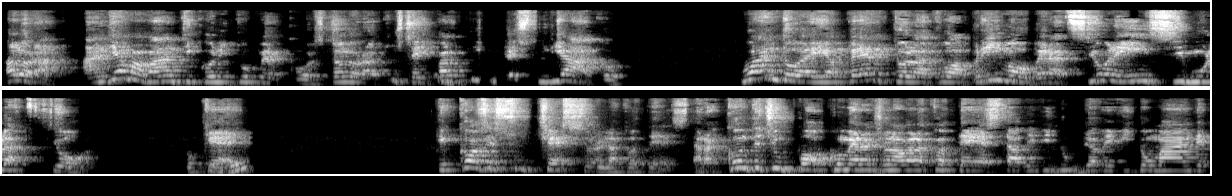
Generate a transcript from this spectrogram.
Allora, andiamo avanti con il tuo percorso. Allora, tu sei partito, hai studiato. Quando hai aperto la tua prima operazione in simulazione, ok? Mm-hmm. Che cosa è successo nella tua testa? Raccontaci un po' come ragionava la tua testa, avevi dubbi, avevi domande,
